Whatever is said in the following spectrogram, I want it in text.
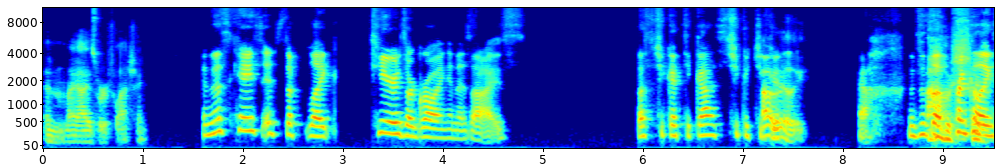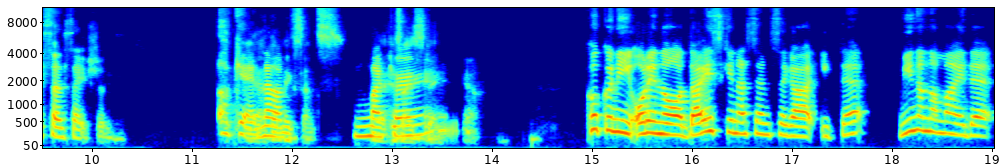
and my eyes were flashing. In this case, it's the like tears are growing in his eyes. That's chica chica, it's chica chica. Oh, really? Yeah. This is Oh, a sure. prickling sensation. Okay, yeah, now that makes sense. my yeah, his eyes sting. turn. Yeah. ここに俺の大好きな先生がいて、みんなの前で、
